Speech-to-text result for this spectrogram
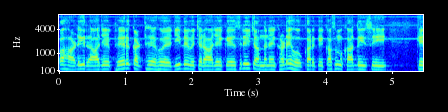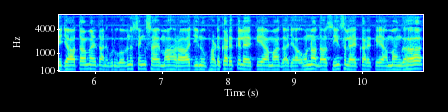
ਪਹਾੜੀ ਰਾਜੇ ਫਿਰ ਇਕੱਠੇ ਹੋਏ, ਜਿਹਦੇ ਵਿੱਚ ਰਾਜੇ ਕੇਸਰੀ ਚੰਦ ਨੇ ਖੜੇ ਹੋ ਕਰਕੇ ਕਸਮ ਖਾਧੀ ਸੀ। ਕਿ ਜਾਂ ਤਾਂ ਮੈਂ ਧੰਨ ਗੁਰੂ ਗੋਬਿੰਦ ਸਿੰਘ ਸਾਹਿਬ ਮਹਾਰਾਜ ਜੀ ਨੂੰ ਫੜ ਕਰਕੇ ਲੈ ਕੇ ਆਵਾਂਗਾ ਜਾਂ ਉਹਨਾਂ ਦਾ ਸੀਸ ਲੈ ਕਰਕੇ ਆਵਾਂਗਾ।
